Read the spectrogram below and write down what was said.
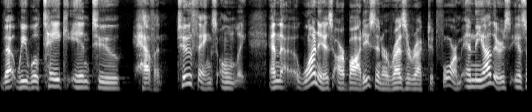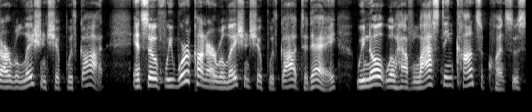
that we will take into heaven. Two things only. And the, one is our bodies in a resurrected form, and the others is our relationship with God. And so, if we work on our relationship with God today, we know it will have lasting consequences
